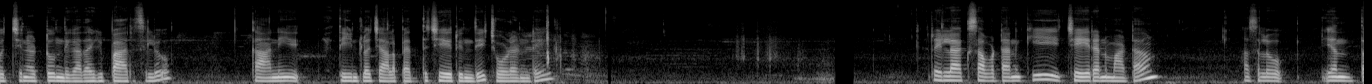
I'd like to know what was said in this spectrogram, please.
వచ్చినట్టు ఉంది కదా ఈ పార్సిల్. కానీ దీంట్లో చాలా పెద్ద చేరింది చూడండి. రిలాక్స్ అవ్వటానికి చైర్ అనమాట అసలు ఎంత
